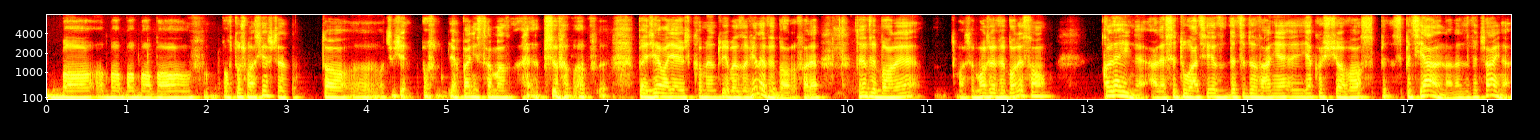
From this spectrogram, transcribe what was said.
bo, bo, bo, bo, bo powtórzmy raz jeszcze, to e, oczywiście, jak pani sama powiedziała, ja już komentuję bardzo wiele wyborów, ale te wybory, może, może wybory są kolejne, ale sytuacja jest zdecydowanie jakościowo spe specjalna, nadzwyczajna.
